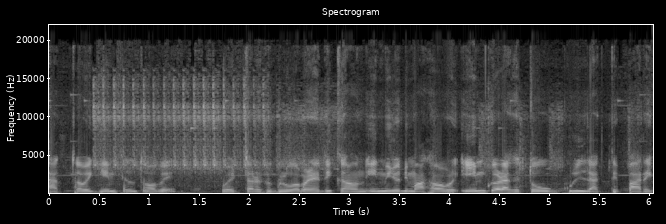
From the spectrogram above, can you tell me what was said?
থাকতে হবে গেম খেলতে হবে। ওয়েট তারা একটু গ্লোবাল বানিয়ে দিই কারণ ইনমি যদি মাথার উপর এম করে রাখে, তো গুলি লাগতে পারে।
